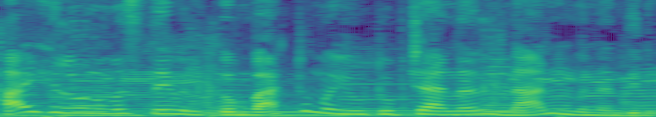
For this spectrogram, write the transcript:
Hi hello namaste welcome back to my YouTube channel ನಾನು ನಿಮ್ಮ ನಂದಿನಿ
